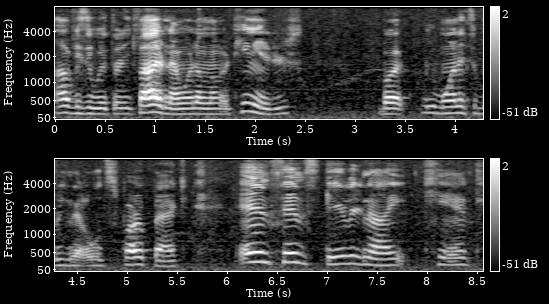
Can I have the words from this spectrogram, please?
obviously, we're 35 now, we're no longer teenagers, but we wanted to bring that old spark back. And since David and I can't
